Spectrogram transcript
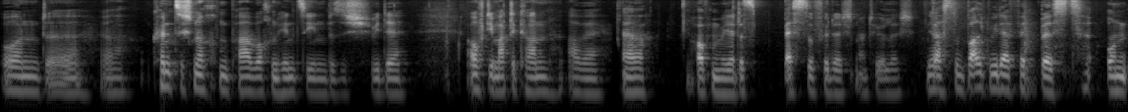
Und äh, ja, könnte sich noch ein paar Wochen hinziehen, bis ich wieder auf die Matte kann. Aber Ja, hoffen wir das Beste für dich natürlich. Ja. Dass du bald wieder fit bist und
